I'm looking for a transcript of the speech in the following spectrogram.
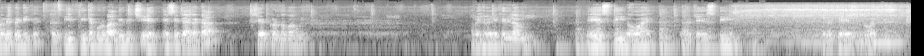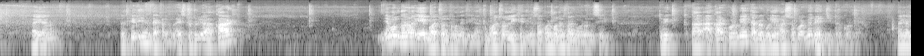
মানে প্রেডিকেট তাহলে পি পিটা পুরো বাদ দিয়ে দিচ্ছি এস এর জায়গাটা সেট করে দেবো আমি। আমি এখানে লিখে দিলাম এস পি নয়, এটা হচ্ছে এস পি এটা হচ্ছে এস নয় পি হয়ে গেল। তিনটি জিনিস দেখালাম? অ্যারিস্টটলীয় আকার। যেমন ধরো এ বচন তোমাকে দিল, একটা বচন লিখে দিল, সকল মানুষ হয় মরণশীল। তুমি তার আকার করবে, তারপর বলীয় ভাষ্য করবে ব্যঞ্চিত্র করবে। হয়ে গেল।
